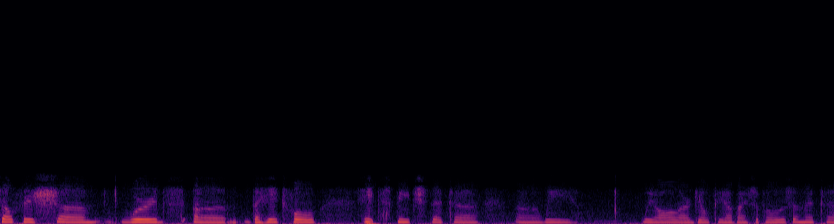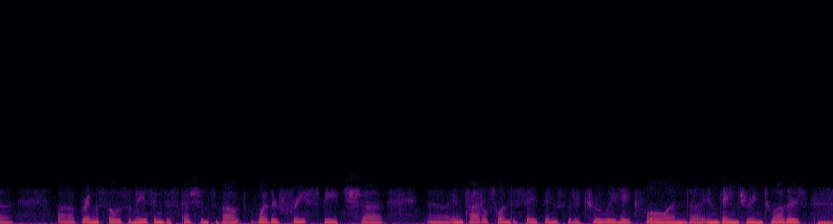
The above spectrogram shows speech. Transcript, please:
selfish um, words, uh, the hateful hate speech that uh, uh, we we all are guilty of, I suppose, and that uh, uh, brings those amazing discussions about whether free speech uh, uh, entitles one to say things that are truly hateful and uh, endangering to others. Mm-hmm.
